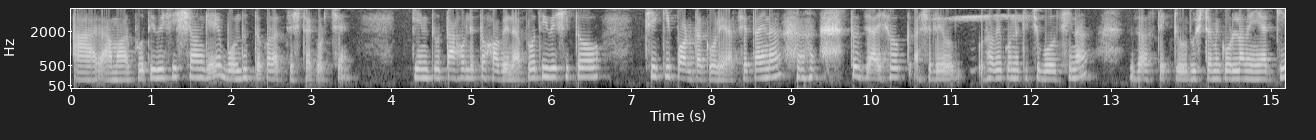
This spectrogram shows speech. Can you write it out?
আর আমার প্রতিবেশীর সঙ্গে বন্ধুত্ব করার চেষ্টা করছে। কিন্তু তাহলে তো হবে না। প্রতিবেশী তো ঠিকই পর্দা করে আছে, তাই না? তো যাই হোক, আসলে ওভাবে কোনো কিছু বলছি না। জাস্ট একটু দুষ্টামি করলাম এই আর কি।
